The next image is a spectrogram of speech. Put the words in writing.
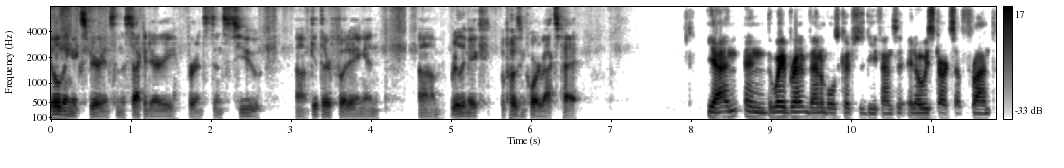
building experience in the secondary, for instance, to um, get their footing and um, really make opposing quarterbacks pay. Yeah, and, and the way Brent Venables coaches defense, it, it always starts up front.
